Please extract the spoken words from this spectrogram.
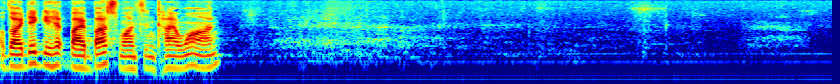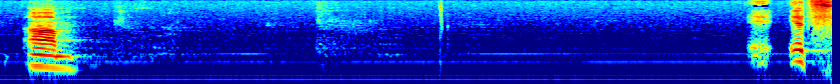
although I did get hit by a bus once in Taiwan. Um, it's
